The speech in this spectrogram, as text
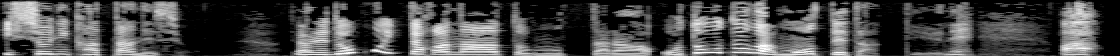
一緒に買ったんですよ。あれどこ行ったかなと思ったら、弟が持ってたっていうね。あ、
